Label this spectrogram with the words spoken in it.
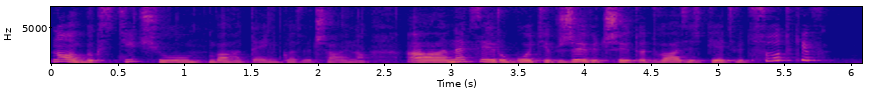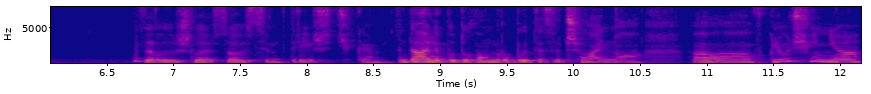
Ну, а бекстічу багатенько, звичайно. На цій роботі вже відшито 25%. Залишилось зовсім трішечки. Далі буду вам робити, звичайно, е, включення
